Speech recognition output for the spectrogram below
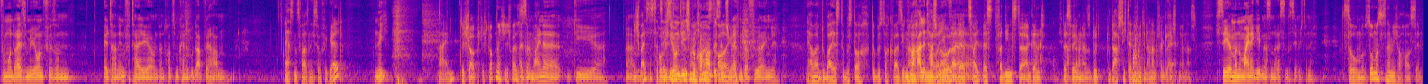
35 Millionen für so einen älteren Innenverteidiger und dann trotzdem keine gute Abwehr haben. erstens war es nicht so viel Geld. Nicht? Nein, ich glaube, ich glaube nicht. Ich weiß es Also nicht. meine, die ähm, Ich weiß es tatsächlich Provision, die ich bekommen habe, ist entsprechend dafür eigentlich. Ja, aber du weißt, du bist doch, du bist doch quasi nach mach alle Taschen Raiola auf, ja, der ja. zweitbestverdienste Agent. Deswegen, da- also du, du darfst dich da nicht mit den anderen vergleichen, Jonas. Ich sehe immer nur mein Ergebnis und der Rest interessiert mich dann nicht. So, so muss es nämlich auch aussehen.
